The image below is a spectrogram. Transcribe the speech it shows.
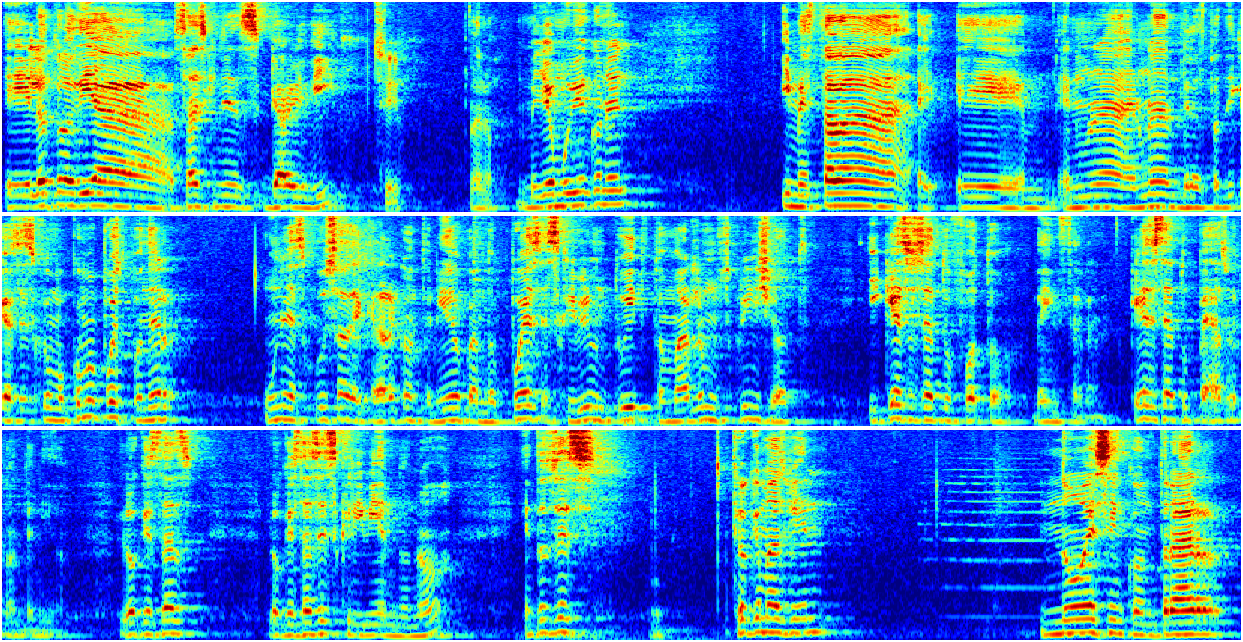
El otro día, ¿sabes quién es Gary Vee? Sí. Bueno, me llevo muy bien con él y me estaba eh, eh, en, una, en una de las pláticas, es como, ¿cómo puedes poner una excusa de crear contenido cuando puedes escribir un tweet, tomarle un screenshot y que eso sea tu foto de Instagram, que ese sea tu pedazo de contenido, lo que estás, lo que estás escribiendo, ¿no? Entonces, creo que más bien no es encontrar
